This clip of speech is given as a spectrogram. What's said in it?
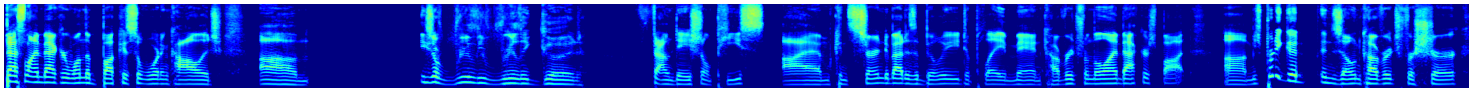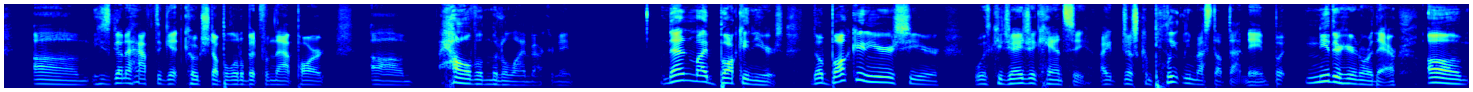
best linebacker won the Butkus Award in college. Um, he's a really, really good foundational piece. I'm concerned about his ability to play man coverage from the linebacker spot. Um, he's pretty good in zone coverage for sure. Um, he's going to have to get coached up a little bit from that part. Um, hell of a middle linebacker name. Then my Buccaneers. The Buccaneers here with KJ Kancey. I just completely messed up that name, but neither here nor there. Um,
